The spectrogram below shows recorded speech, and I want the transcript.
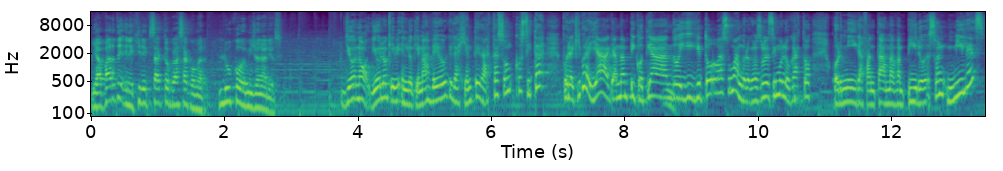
y aparte elegir exacto qué vas a comer. Lujo de millonarios. Yo no, yo lo que, en lo que más veo que la gente gasta son cositas por aquí y por allá, que andan picoteando y que todo va sumando. Lo que nosotros decimos los gastos hormigas, fantasmas, vampiros, son miles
